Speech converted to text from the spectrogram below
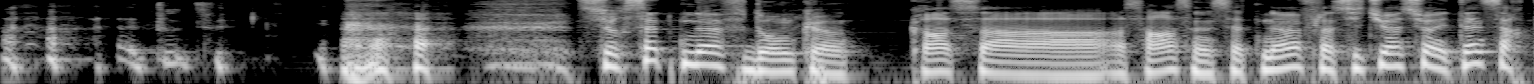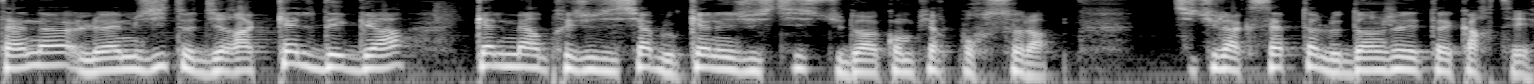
Tout de suite. Sur 7-9, donc, euh, grâce à, Sarah, c'est un 7-9. La situation est incertaine. Le MJ te dira quel dégât, quelle merde préjudiciable ou quelle injustice tu dois accomplir pour cela. Si tu l'acceptes, le danger est écarté.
